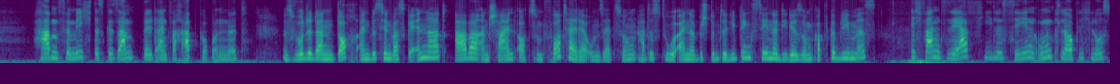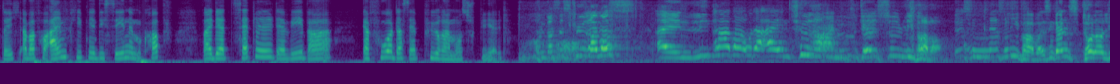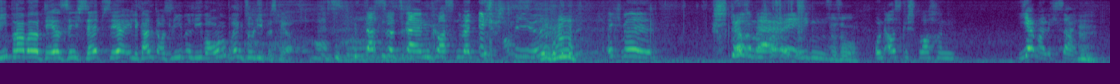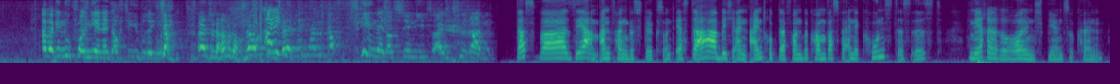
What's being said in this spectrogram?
haben für mich das Gesamtbild einfach abgerundet. Es wurde dann doch ein bisschen was geändert, aber anscheinend auch zum Vorteil der Umsetzung. Hattest du eine bestimmte Lieblingsszene, die dir so im Kopf geblieben ist? Ich fand sehr viele Szenen unglaublich lustig, aber vor allem blieb mir die Szene im Kopf, bei der Zettel der Weber erfuhr, dass er Pyramus spielt. Und was ist Pyramus? Ein Liebhaber oder ein Tyrann? Der ist ein Liebhaber. Der ist ein, der ist ein Liebhaber. Ist ein ganz toller Liebhaber, der sich selbst sehr elegant aus Liebe lieber umbringt. So lieb ist der. Das wird Tränen kosten, wenn ich spiele. Mhm. Ich will Stürme erregen. So, so. Und ausgesprochen jämmerlich sein. Hm. Aber genug von mir, nennt auch die übrigen. Ja, also da haben wir noch Flauten. Eigentlich habe ich doch viel mehr das Genie zu einem Tyrannen. Das war sehr am Anfang des Stücks und erst da habe ich einen Eindruck davon bekommen, was für eine Kunst es ist, mehrere Rollen spielen zu können.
